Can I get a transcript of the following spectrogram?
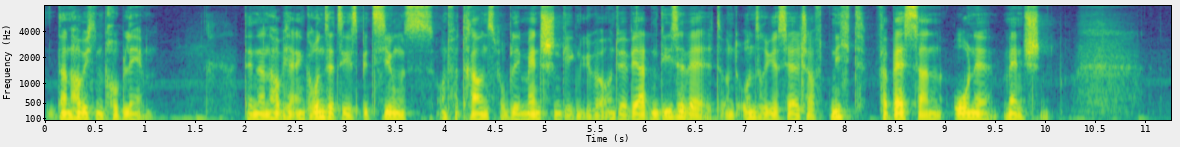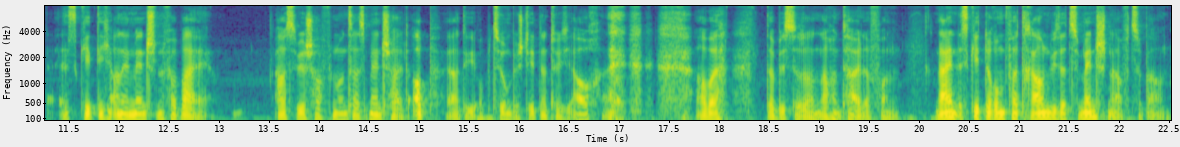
dann habe ich ein Problem. Denn dann habe ich ein grundsätzliches Beziehungs- und Vertrauensproblem Menschen gegenüber. Und wir werden diese Welt und unsere Gesellschaft nicht verbessern ohne Menschen. Es geht nicht an den Menschen vorbei außer wir schaffen uns als Menschheit ab. Ja, die Option besteht natürlich auch, aber da bist du dann noch ein Teil davon. Nein, es geht darum, Vertrauen wieder zu Menschen aufzubauen.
